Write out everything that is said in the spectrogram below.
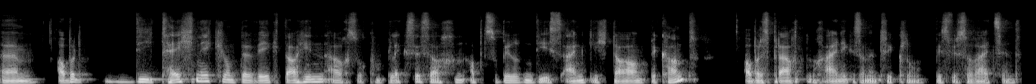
Ähm, aber die Technik und der Weg dahin, auch so komplexe Sachen abzubilden, die ist eigentlich da und bekannt. Aber es braucht noch einiges an Entwicklung, bis wir so weit sind.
